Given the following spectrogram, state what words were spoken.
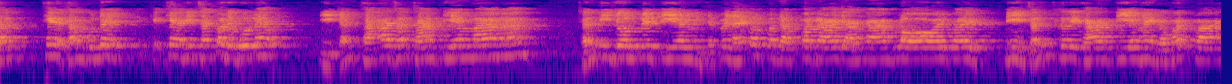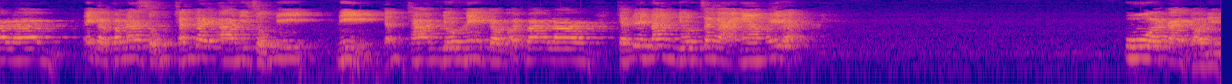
ฉันแค่ทำบุญได้ แค่นี้ฉันก็ได้บุญแล้ว นี่ฉันทาฉันทานเตียงมานะ ฉันมีโยนต์เป็นเตียง จะไปไหนก็ประดับประดาอย่างงามลอยไป นี่ฉันเคยทานเตียงให้กับวัดวาอาราม ให้กับคณะสงฆ์ฉันได้อานิสงส์นี้ นี่ฉันทานโยนต์ให้กับวัดวาอาราม ฉันได้นั่งโยนต์สง่างามไหมล่ะอวกันตอนนี้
